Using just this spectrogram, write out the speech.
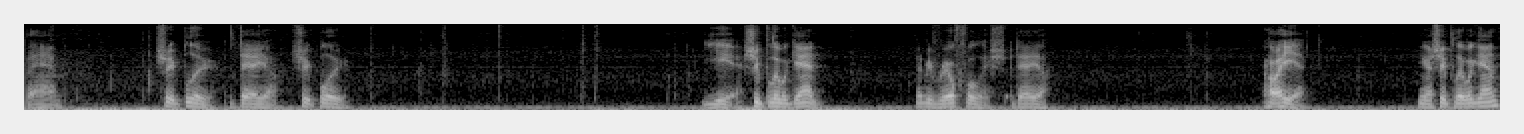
Bam. Shoot blue. Dare ya. Shoot blue. Yeah. Shoot blue again. That'd be real foolish. I dare ya. Oh yeah. You gonna shoot blue again?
